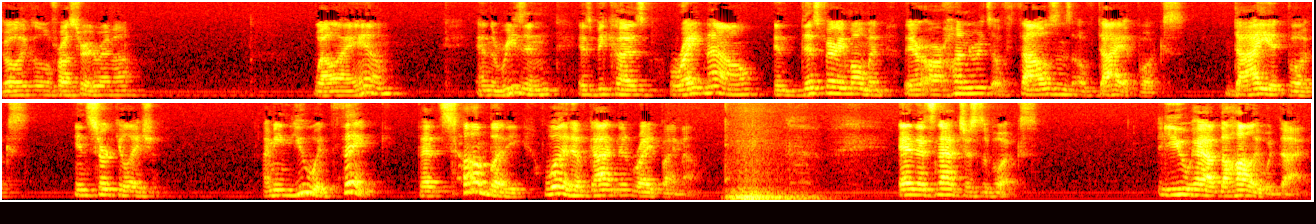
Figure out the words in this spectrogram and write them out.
Do I look a little frustrated right now? Well, I am. And the reason is because right now, in this very moment, there are hundreds of thousands of diet books, diet books in circulation. I mean, you would think that somebody would have gotten it right by now. And it's not just the books. You have the Hollywood diet.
